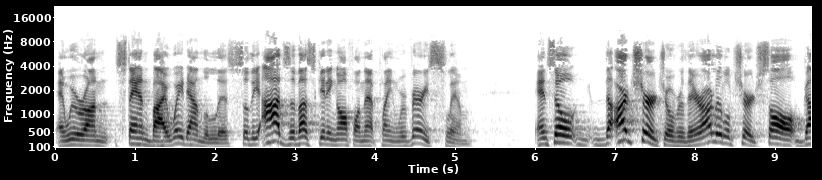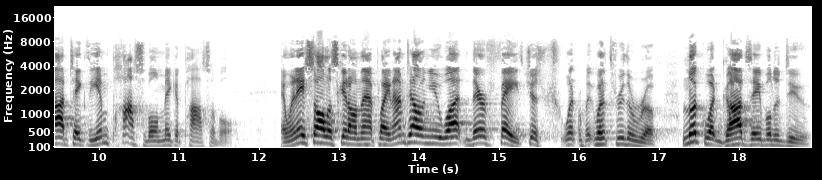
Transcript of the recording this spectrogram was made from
and we were on standby way down the list. So the odds of us getting off on that plane were very slim. And so the, our church over there, our little church, saw God take the impossible and make it possible. And when they saw us get on that plane, I'm telling you what, their faith just went, went through the roof. Look what God's able to do.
